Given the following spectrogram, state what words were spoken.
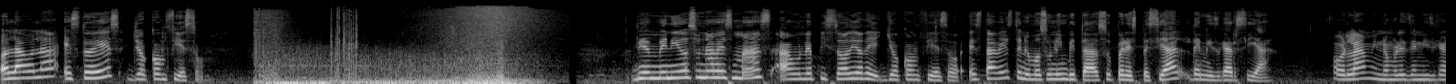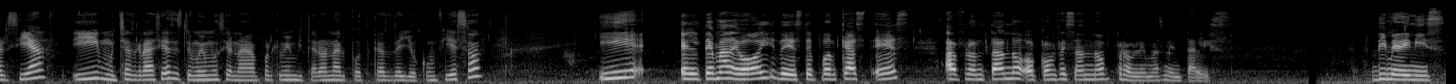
Hola, hola, esto es Yo Confieso. Bienvenidos una vez más a un episodio de Yo Confieso. Esta vez tenemos una invitada súper especial, Denise García. Hola, mi nombre es Denise García y muchas gracias. Estoy muy emocionada porque me invitaron al podcast de Yo Confieso. Y el tema de hoy de este podcast es afrontando o confesando problemas mentales. Dime, Denise,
